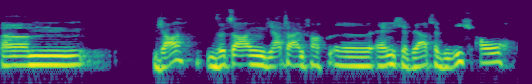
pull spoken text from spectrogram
ähm, ja, würde sagen, die hatte einfach äh, ähnliche Werte wie ich auch.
